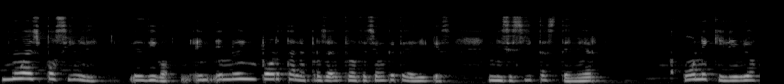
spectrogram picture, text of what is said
No es posible, les digo, no importa la profesión que te dediques, necesitas tener un equilibrio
